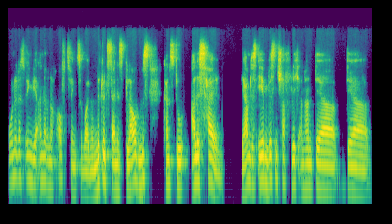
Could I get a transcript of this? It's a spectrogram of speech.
ohne das irgendwie andere noch aufzwingen zu wollen. Und mittels deines Glaubens kannst du alles heilen. Wir haben das eben wissenschaftlich anhand der, der,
